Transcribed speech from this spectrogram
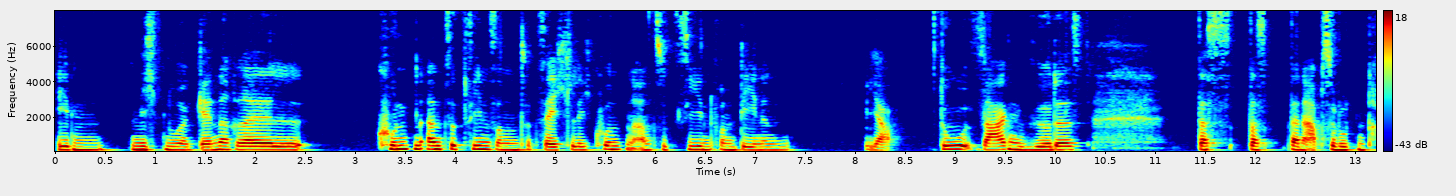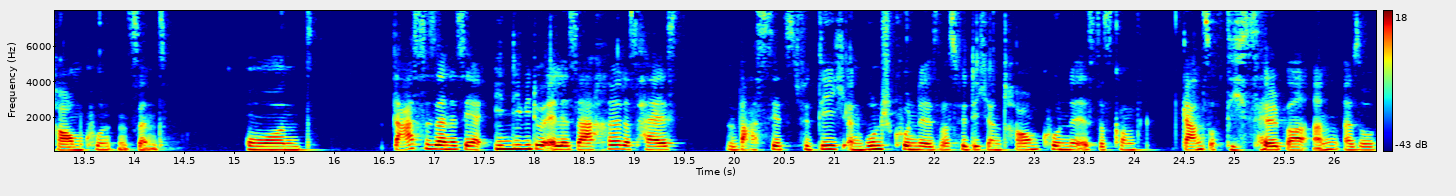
eben nicht nur generell Kunden anzuziehen, sondern tatsächlich Kunden anzuziehen, von denen, ja, du sagen würdest, dass das deine absoluten Traumkunden sind. Und das ist eine sehr individuelle Sache. Das heißt, was jetzt für dich ein Wunschkunde ist, was für dich ein Traumkunde ist, das kommt ganz auf dich selber an. Also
